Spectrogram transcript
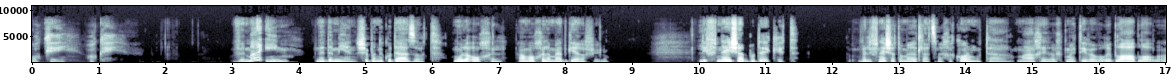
אוקיי, אוקיי. ומה אם נדמיין שבנקודה הזאת, מול האוכל, האוכל המאתגר אפילו, לפני שאת בודקת, ולפני שאת אומרת לעצמך הכל מותר, מה הכי מיטיב עבורי, בלה בלה בלה,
